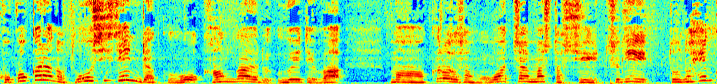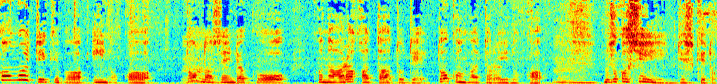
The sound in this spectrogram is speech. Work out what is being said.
ここからの投資戦略を考える上では、まあ、黒田さんも終わっちゃいましたし、次、どの辺考えていけばいいのか、どんな戦略を、この荒かった後でどう考えたらいいのか、うん、難しいんですけど。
